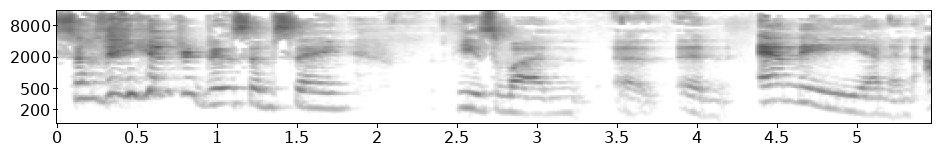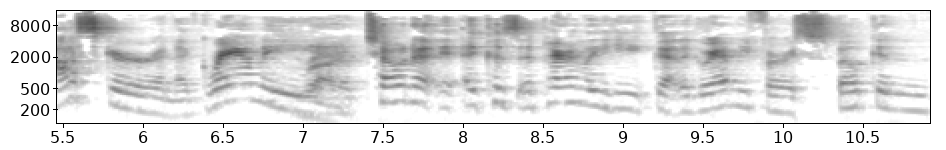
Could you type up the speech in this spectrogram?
so they introduce him saying he's won a, an Emmy and an Oscar and a Grammy Right. and a Tony because apparently he got a Grammy for a spoken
